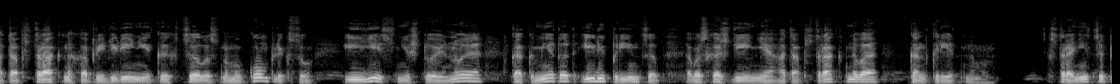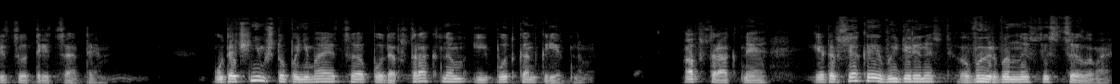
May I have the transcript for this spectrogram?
от абстрактных определений к их целостному комплексу и есть не что иное, как метод или принцип восхождения от абстрактного к конкретному. Страница 530. Уточним, что понимается под абстрактным и под конкретным. Абстрактное – это всякая выделенность, вырванность из целого,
